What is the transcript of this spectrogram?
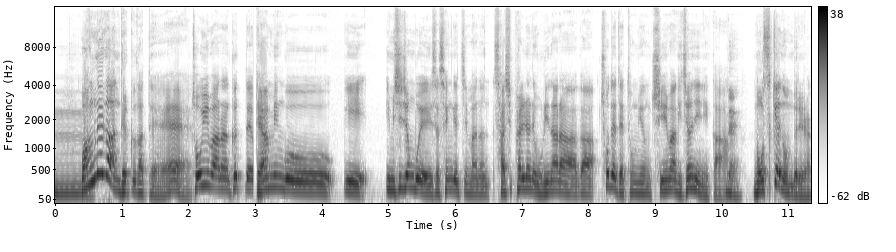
음. 왕래가 안 될 것 같아. 소위 말하는 그때 대한민국이 임시정부에 의해서 생겼지만은 48년에 우리나라가 초대 대통령 취임하기 전이니까 네. 노스케 놈들이라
